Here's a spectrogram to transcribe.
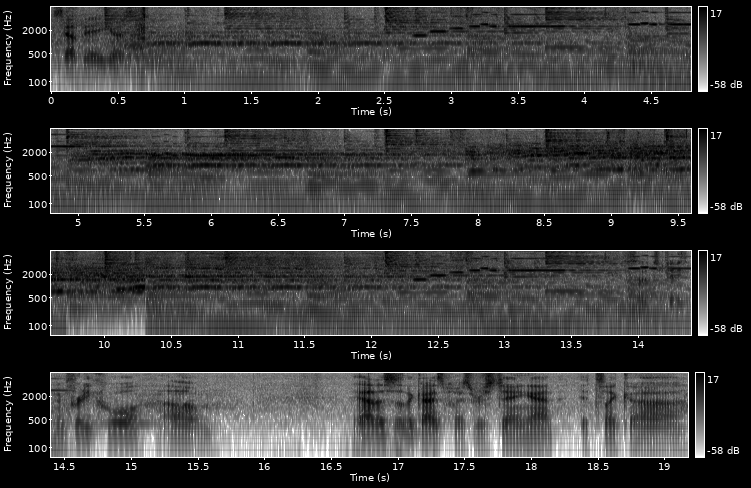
see how the day goes. Pretty cool. Um, yeah, this is the guy's place we're staying at. It's like a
